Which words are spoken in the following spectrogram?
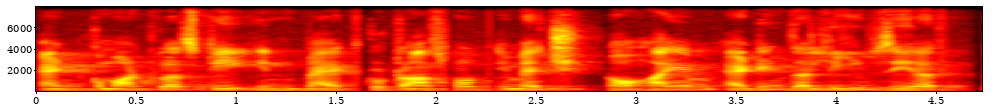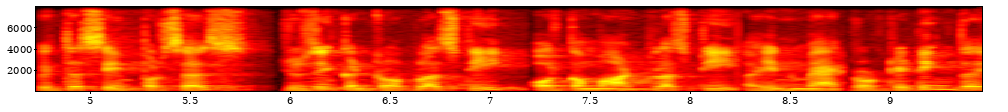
and Command plus T in Mac to transform image. Now I am adding the leaves here with the same process using Ctrl plus T or Command plus T in Mac rotating the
